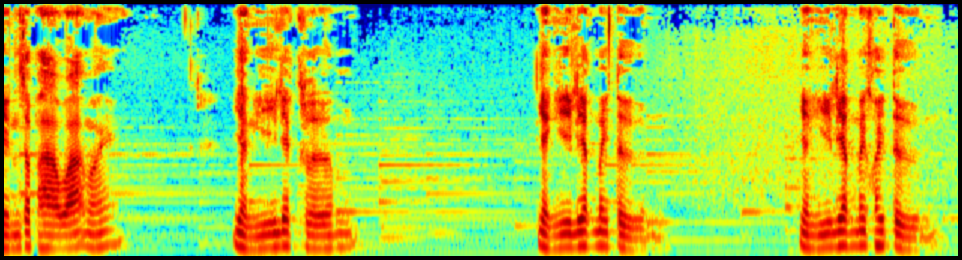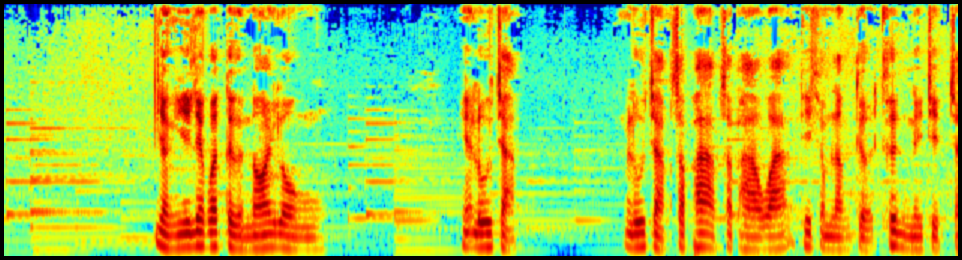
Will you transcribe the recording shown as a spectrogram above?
เห็นสภาวะไหม อย่างนี้เรียกเคลิ้ม อย่างนี้เรียกไม่ตื่น อย่างนี้เรียกไม่ค่อยตื่น อย่างนี้เรียกว่าตื่นน้อยลง เนี่ยรู้จัก รู้จักสภาพสภาวะที่กำลังเกิดขึ้นในจิตใจ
